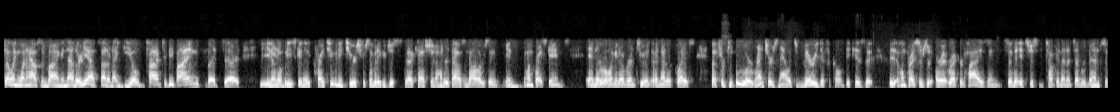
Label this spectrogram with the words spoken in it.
selling one house and buying another, yeah, it's not an ideal time to be buying, but uh, you know nobody's going to cry too many tears for somebody who just uh, cashed in a hundred thousand dollars in in home price gains and they're rolling it over into a, another place. But for people who are renters now, it's very difficult because the, the home prices are at record highs, and so that it's just tougher than it's ever been to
